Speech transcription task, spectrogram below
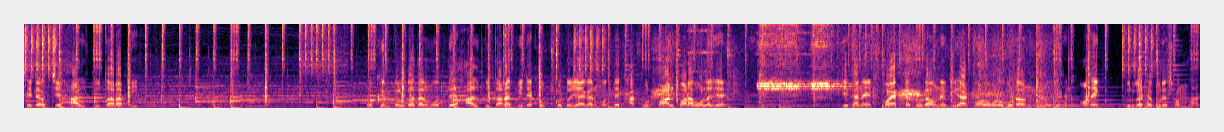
সেটা হচ্ছে হালতু তারাপীঠ। দক্ষিণ কলকাতার মধ্যে হালতু তারাপীঠ খুব ছোট জায়গার মধ্যে ঠাকুর পালপাড়া বলা যায়। যেখানে কয়েকটা গোডাউনে বিরাট বড় বড় গোডাউনগুলো, যেখানে অনেক দুর্গা ঠাকুরের সম্ভার।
